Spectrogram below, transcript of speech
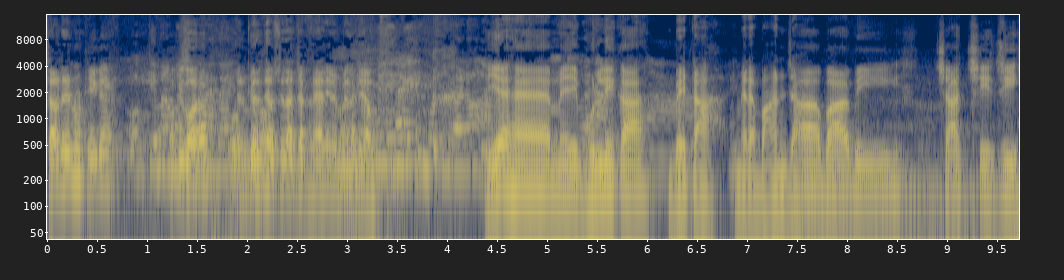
चल रेनू ठीक है? ओके ओके गौरव फिर मिलते हैं सीधा जखनियाली में मिलते हैं ये है मेरी भुल्ली का बेटा मेरा भांजा। भाभी चाची जी।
